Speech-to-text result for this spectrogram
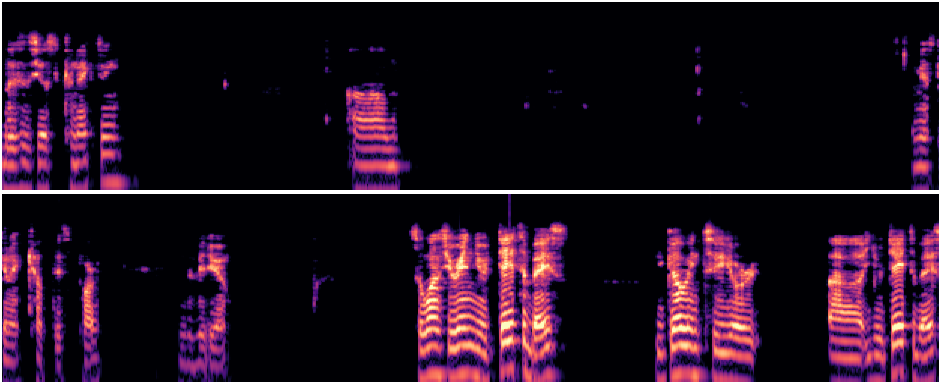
This is just connecting. Um, I'm just gonna cut this part in the video. So once you're in your database you go into your uh, your database.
